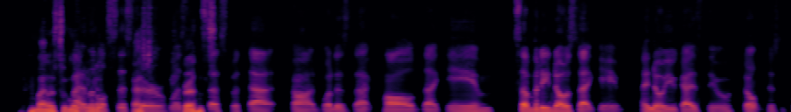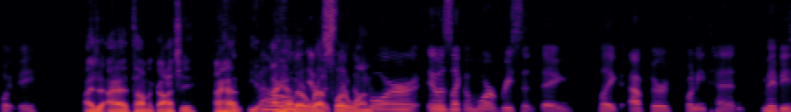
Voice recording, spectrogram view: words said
the my little sister was Friends. obsessed with that. God, what is that called? That game. Somebody knows that game. I know you guys do. Don't disappoint me. I, I had Tamagotchi. I had yeah, I had a wrestler like a one. more it was like a more recent thing, like after 2010, maybe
